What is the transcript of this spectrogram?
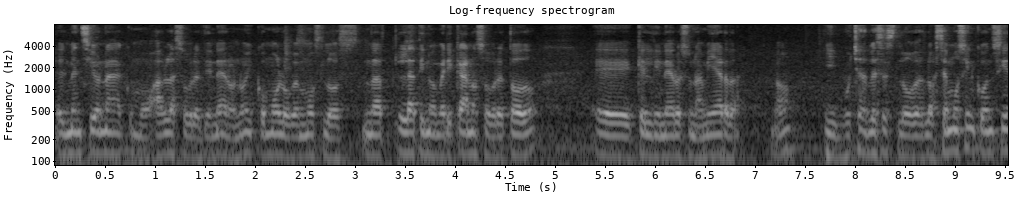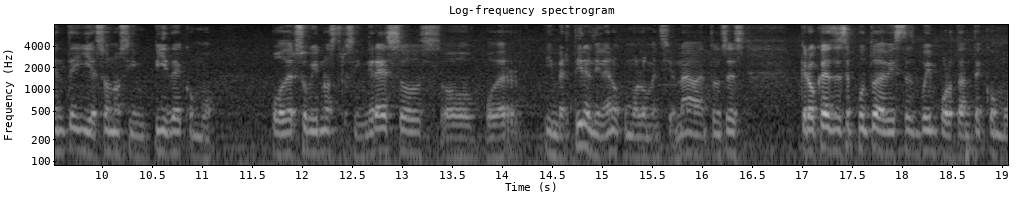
él menciona como habla sobre el dinero, ¿no? Y cómo lo vemos los latinoamericanos sobre todo, eh, que el dinero es una mierda, ¿no? Y muchas veces lo, hacemos inconsciente y eso nos impide como poder subir nuestros ingresos o poder invertir el dinero, como lo mencionaba. Entonces, creo que desde ese punto de vista es muy importante como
